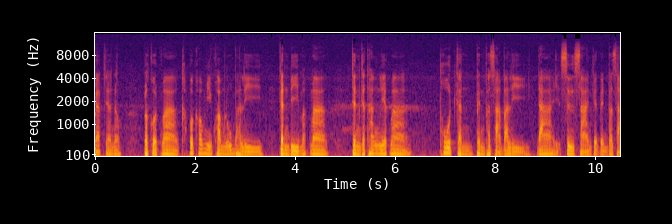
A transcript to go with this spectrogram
แบบเนี้ยเนาะปรากฏว่าพวกเขามีความรู้บาลีกันดีมากๆ จนกระทั่งเรียกว่าพูดกันเป็นภาษาบาลีได้ สื่อสารกันเป็นภาษา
